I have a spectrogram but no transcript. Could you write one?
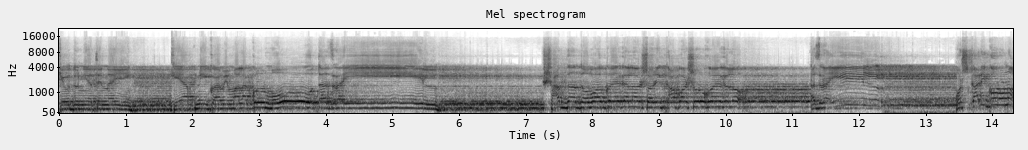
কেউ দুনিয়াতে নাই। কে আপনি? আমি মালাকুল মৌত আজরাইল সাদ্দাত অবাক হয়ে গেল, শরীর কাঁপা শুরু হয়ে গেল। আজরাইল মস্কারি করো না।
